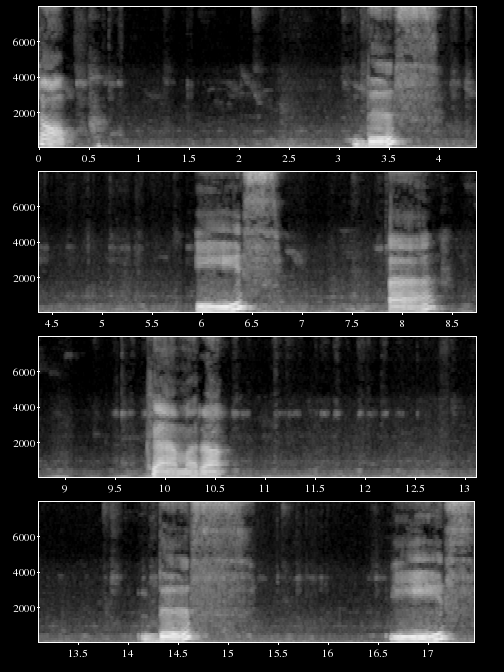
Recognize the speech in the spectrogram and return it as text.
top this is a camera. This is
